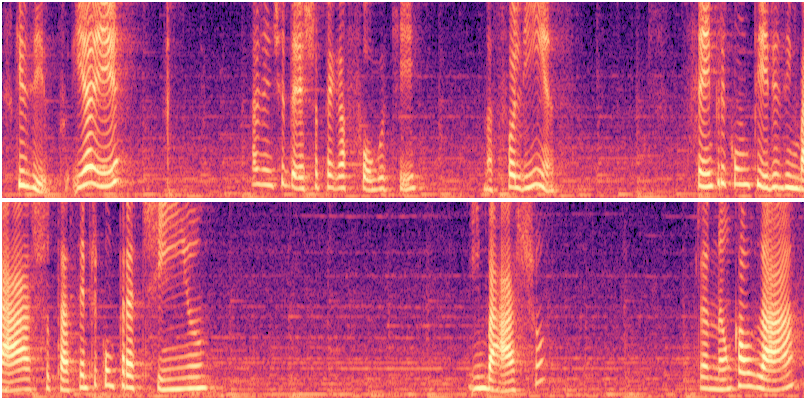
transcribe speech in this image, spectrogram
esquisito. E aí, a gente deixa pegar fogo aqui nas folhinhas, sempre com um pires embaixo, tá? Sempre com um pratinho embaixo, para não causar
